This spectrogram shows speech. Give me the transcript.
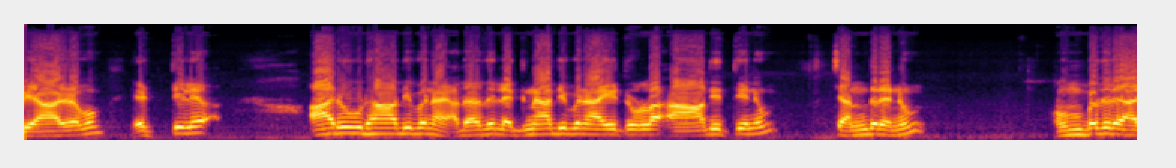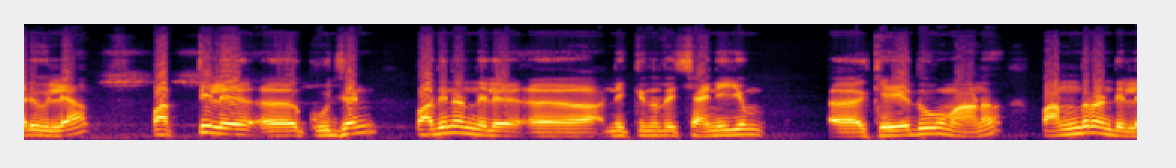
വ്യാഴവും എട്ടിൽ ആരൂഢാധിപനായി അതായത് ലഗ്നാധിപനായിട്ടുള്ള ആദിത്യനും ചന്ദ്രനും ഒമ്പതിൽ ആരുമില്ല. പത്തിൽ കുജൻ പതിനൊന്നിൽ നിൽക്കുന്നത് ശനിയും കേതുവുമാണ്. പന്ത്രണ്ടിൽ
